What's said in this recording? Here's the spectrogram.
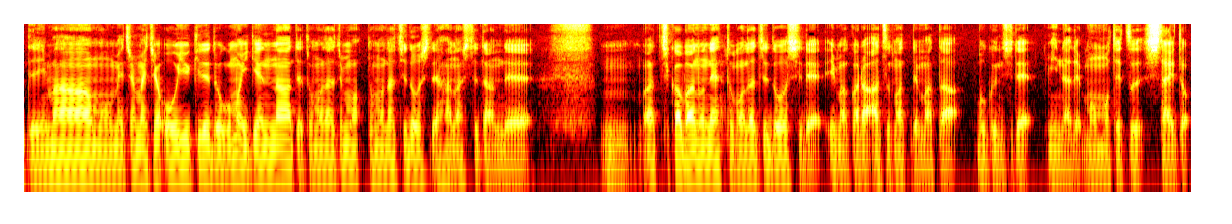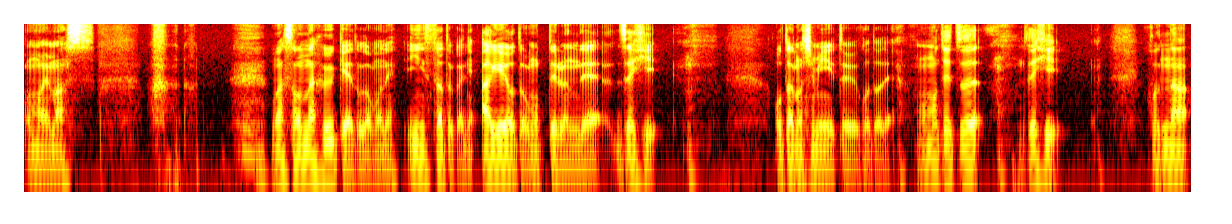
で今もうめちゃめちゃ大雪でどこも行けんなって友達も友達同士で話してたんで、うんまあ、近場のね友達同士で今から集まってまた僕ん家でみんなで桃鉄したいと思います。まあそんな風景とかもねインスタとかにあげようと思ってるんで是非お楽しみにということで桃鉄是非こんな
